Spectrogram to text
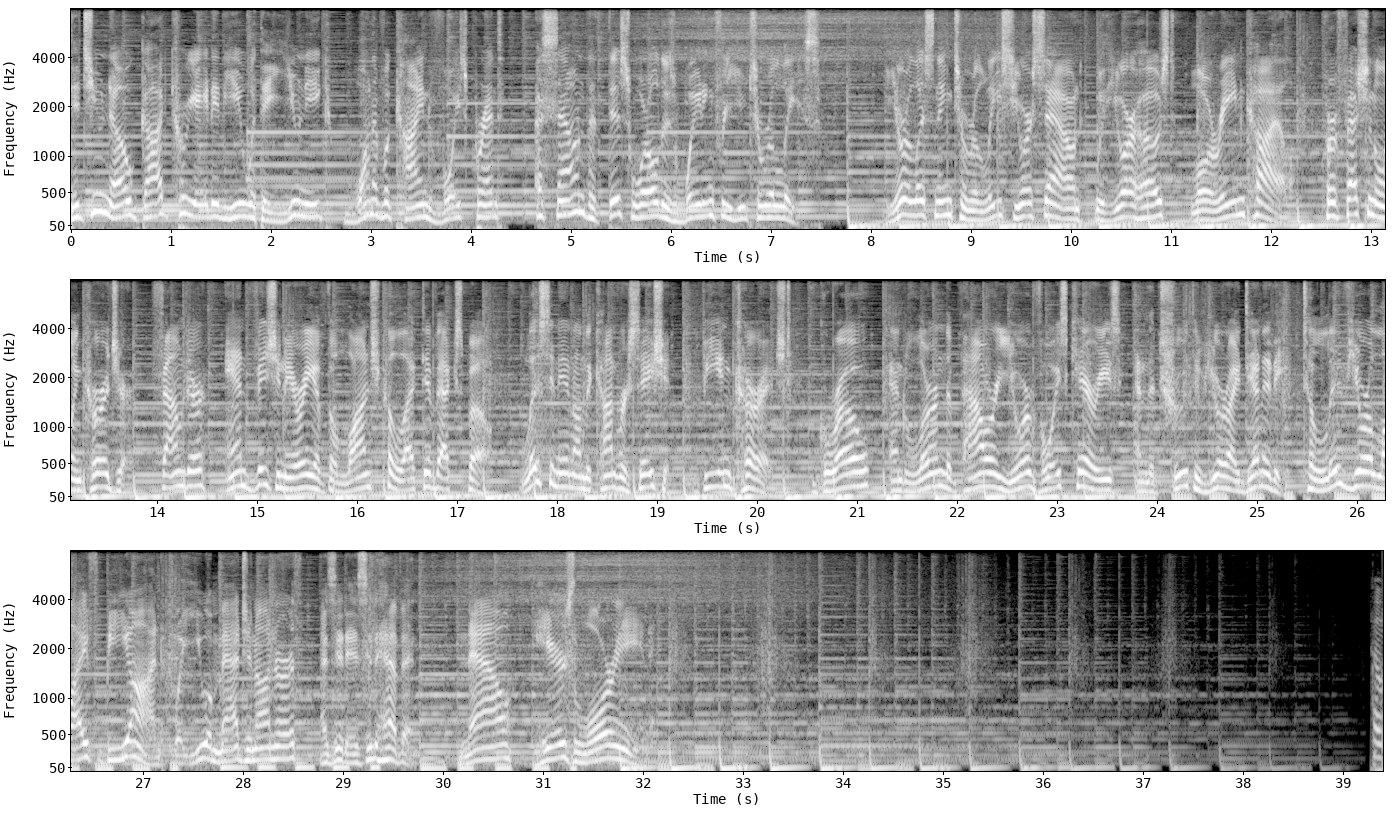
Did you know God created you with a unique, one of a kind voice print? A sound that this world is waiting for you to release. You're listening to Release Your Sound with your host, Laurean Kile, professional encourager, founder, and visionary of the Launch Collective Expo. Listen in on the conversation, be encouraged, grow, and learn the power your voice carries and the truth of your identity to live your life beyond what you imagine on earth as it is in heaven. Now, here's Laurean.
